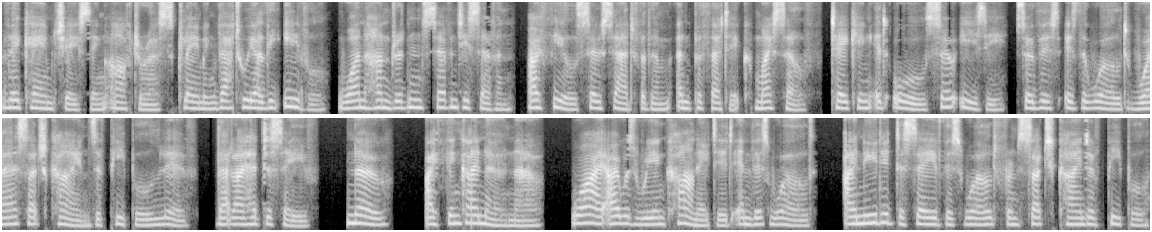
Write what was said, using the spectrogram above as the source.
They came chasing after us claiming that we are the evil. 177. I feel so sad for them and pathetic myself. Taking it all so easy. So this is the world where such kinds of people live, that I had to save. No. I think I know now, why I was reincarnated in this world. I needed to save this world from such kind of people,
